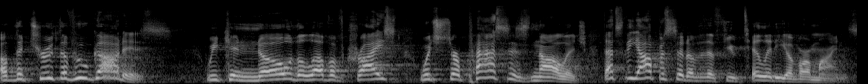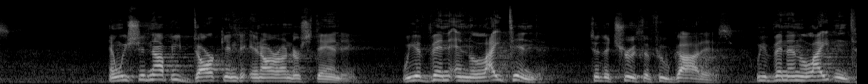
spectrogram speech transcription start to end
of the truth of who God is. We can know the love of Christ, which surpasses knowledge. That's the opposite of the futility of our minds. And we should not be darkened in our understanding. We have been enlightened to the truth of who God is. We've been enlightened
